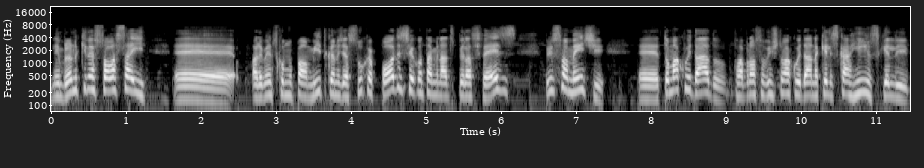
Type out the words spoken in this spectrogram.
Lembrando que não é só o açaí. É, alimentos como palmito, cana-de-açúcar podem ser contaminados pelas fezes, principalmente é, tomar cuidado, falar para o nosso ouvinte tomar cuidado naqueles carrinhos que ele,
